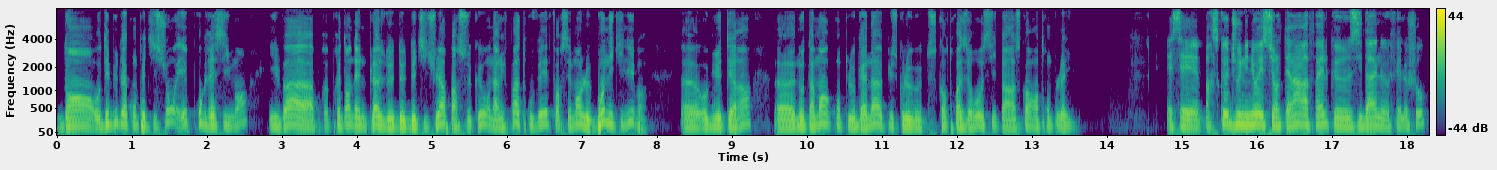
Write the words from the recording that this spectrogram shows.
dans, au début de la compétition et progressivement, il va prétendre à une place de, titulaire parce qu'on n'arrive pas à trouver forcément le bon équilibre euh, au milieu de terrain, euh, notamment contre le Ghana, puisque le score 3-0 aussi est un score en trompe-l'œil. Et c'est parce que Juninho est sur le terrain, Raphaël, que Zidane fait le show?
